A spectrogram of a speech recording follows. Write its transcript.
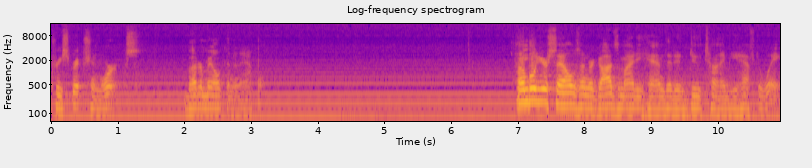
prescription works buttermilk and an apple. Humble yourselves under God's mighty hand that in due time you have to wait.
